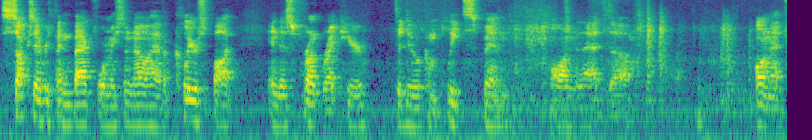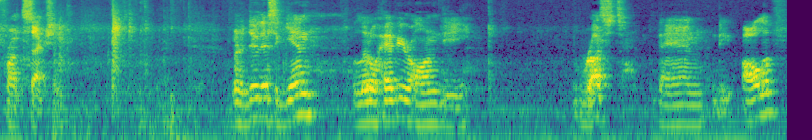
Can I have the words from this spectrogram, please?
sucks everything back for me, so now I have a clear spot in this front right here to do a complete spin on that uh, on that front section. I'm going to do this again, a little heavier on the rust than the olive.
